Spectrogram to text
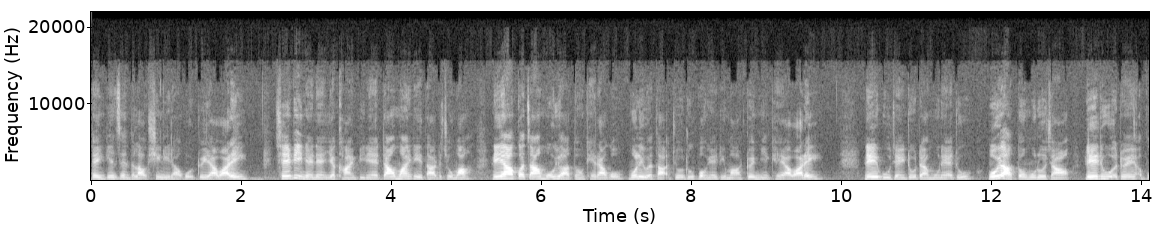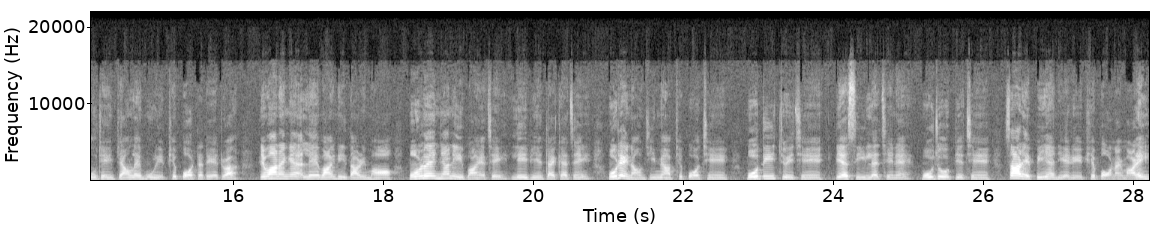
တိမ်ကင်းစင်တလောက်ရှိနေတာကိုတွေ့ရပါတယ်။ချင်းပြည်နယ်နဲ့ရခိုင်ပြည်နယ်တောင်ပိုင်းဒေသတချို့မှာနေရာကွက်ကြားမိုးရွာသွန်းခဲ့တာကိုမိုးလေဝသအကြိုတူပုံရိပ်ဒီမှာတွေ့မြင်ခဲ့ရပါတယ်။ နေအပူချိန်တိုးတက်မှုနဲ့အတူမိုးရွာသွန်းမှုတို့ကြောင့်လေတူအတွင်းအပူချိန်ပြောင်းလဲမှုတွေဖြစ်ပေါ်တတ်တဲ့အတွက်မြန်မာနိုင်ငံအလဲပိုင်းဒေသတွေမှာမိုးလွဲညနေပိုင်းအချိန်လေပြင်းတိုက်ခတ်ခြင်းမိုးတိမ်တောင်ကြီးများဖြစ်ပေါ်ခြင်းမိုးသီးကြွေခြင်းလျက်စီးလက်ခြင်းနဲ့မိုးကြိုးပစ်ခြင်းစတဲ့ဘေးရန်တွေဖြစ်ပေါ်နိုင်ပါတယ်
